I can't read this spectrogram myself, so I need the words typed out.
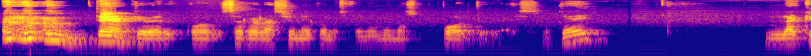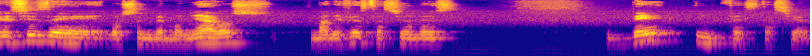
tenga que ver o se relacione con los fenómenos poltergeist, ¿ok? La crisis de los endemoniados, manifestaciones de infestación.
